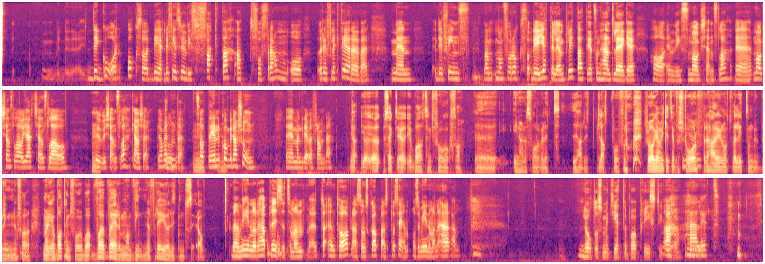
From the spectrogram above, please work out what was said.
det går också, det, det finns ju en viss fakta att få fram och reflektera över. Men det finns, man, man får också, det är jättelämpligt att i ett sånt här läge ha en viss magkänsla. Eh, magkänsla och hjärtkänsla och mm. huvudkänsla kanske. Jag vet mm. inte. Mm. Så att det är en mm. kombination eh, man gräver fram där. Ja, jag, jag, ursäkta, jag, jag bara tänkte fråga också. Eh, innan du svarar väldigt ihärdigt glatt på frågan vilket jag förstår för det här är ju något väldigt som du brinner för. Men jag bara tänkte fråga bara, vad, vad är det man vinner för det är jag lite intresserad av. Man vinner det här priset som man, en tavla som skapas på scen och så vinner man äran. Mm. Låter som ett jättebra pris tycker ah, jag. Härligt.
